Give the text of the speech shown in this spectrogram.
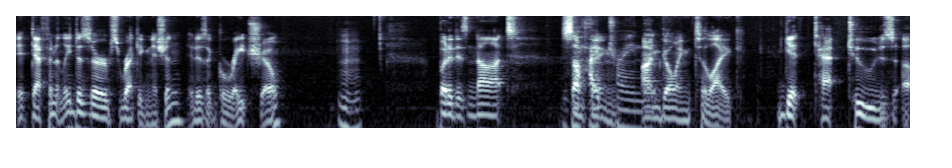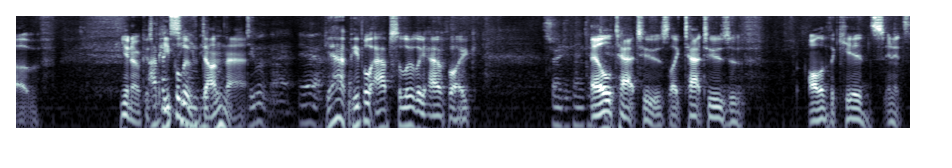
It definitely deserves recognition. It is a great show, Mm-hmm. but it is not It's something I'm going to like get tattoos of. You know, because people have done that. Doing that, yeah. Yeah, people absolutely have like Stranger Things. L tattoos, like tattoos of all of the kids, and it's.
